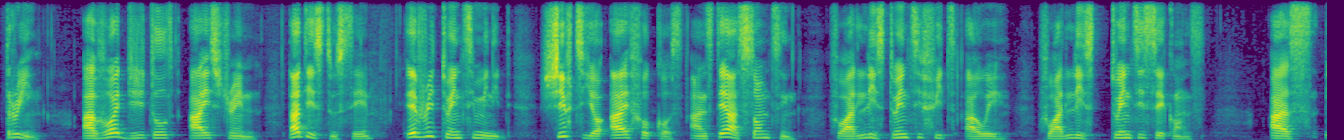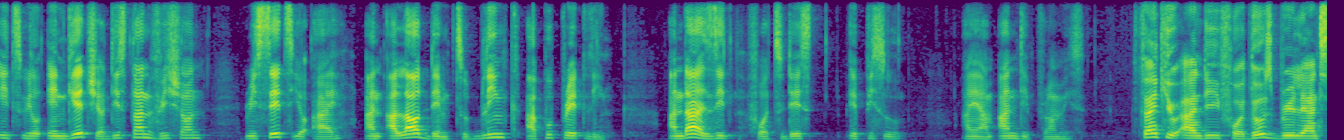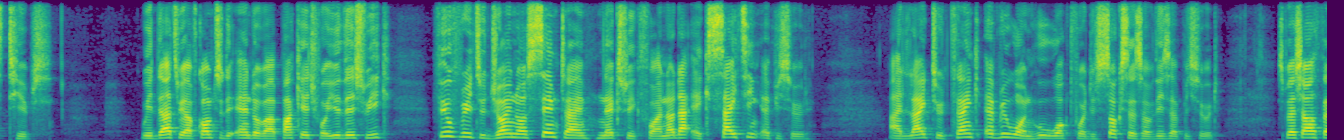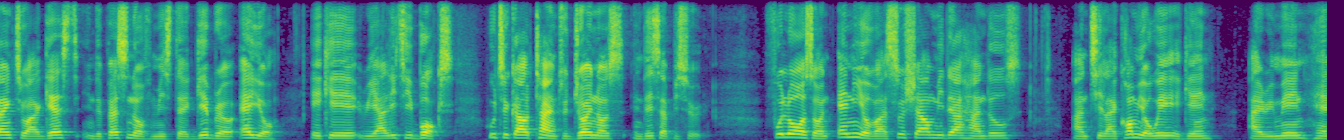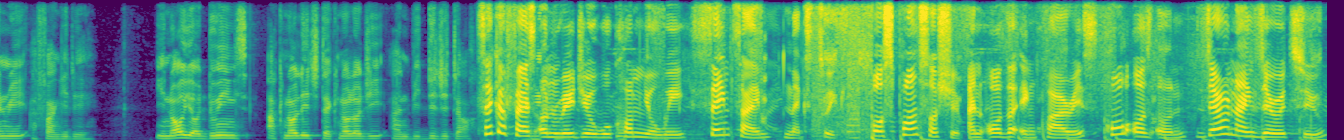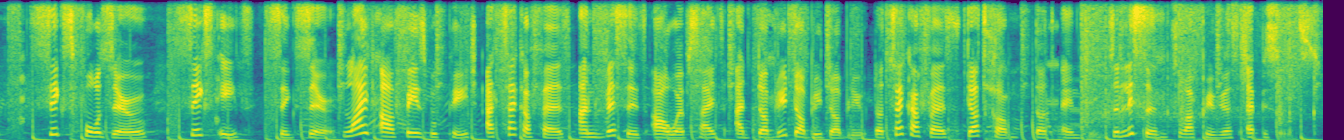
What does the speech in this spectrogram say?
3. Avoid digital eye strain, that is to say, every 20 minutes Shift your eye focus and stare at something for at least 20 feet away for at least 20 seconds, as it will engage your distant vision, reset your eye, and allow them to blink appropriately. And that is it for today's episode. I am Andy Promise. Thank you, Andy, for those brilliant tips. With that, we have come to the end of our package for you this week. Feel free to join us same time next week for another exciting episode. I'd like to thank everyone who worked for the success of this episode. Special thanks to our guest in the person of Mr. Gabriel Eyoh, aka Reality Box, who took out time to join us in this episode. Follow us on any of our social media handles. Until I come your way again, I remain Henry Afangide. In all your doings, acknowledge technology and be digital. Tech Affairs on Radio will come your way same time next week. For sponsorship and other inquiries, call us on 0902 640 6860. Like our Facebook page at Tech Affairs and visit our website at www.techaffairs.com.ng to listen to our previous episodes.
